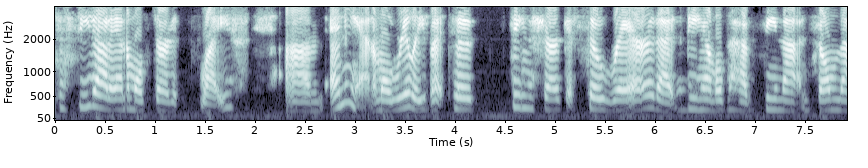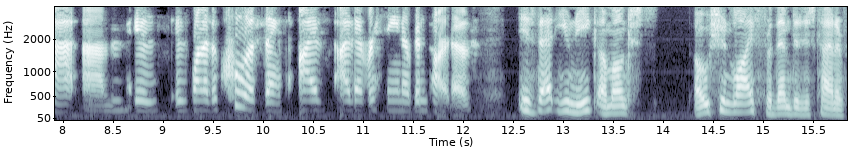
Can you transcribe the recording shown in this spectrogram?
to see that animal start its life um, any animal really but to seeing the shark it's so rare that being able to have seen that and film that um, is is one of the coolest things I've I've ever seen or been part of. Is that unique amongst ocean life for them to just kind of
